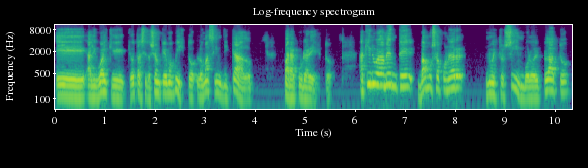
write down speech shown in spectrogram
eh, al igual que, que otra situación que hemos visto, lo más indicado para curar esto. Aquí nuevamente vamos a poner nuestro símbolo, el plato,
